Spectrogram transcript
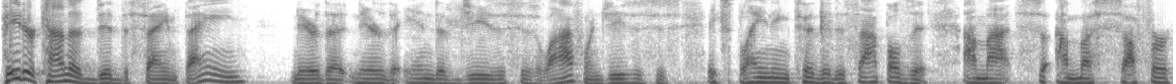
Peter kind of did the same thing near the, near the end of Jesus' life when Jesus is explaining to the disciples that I, might, I must suffer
